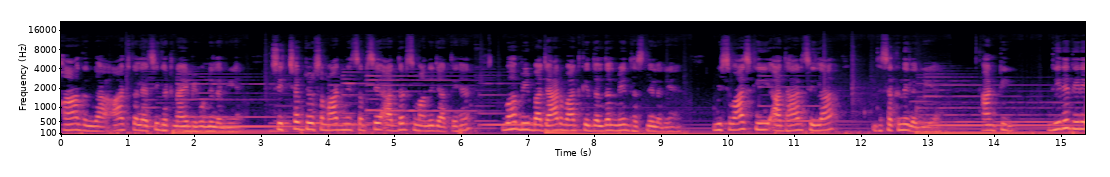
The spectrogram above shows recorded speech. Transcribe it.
हाँ गंगा, आजकल ऐसी घटनाएँ भी होने लगी हैं। शिक्षक जो समाज में सबसे आदर्श माने जाते हैं, वह भी बाजारवाद के दलदल में धंसने लगे हैं। विश्वास की आधारशिला धसकने लगी है। आंटी धीरे धीरे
